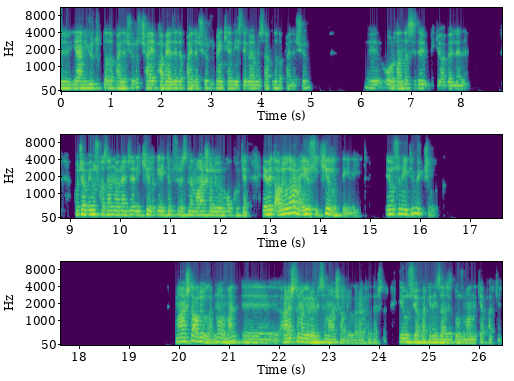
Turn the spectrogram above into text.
yani YouTube'da da paylaşıyoruz. Çayep Haber'de de paylaşıyoruz. Ben kendi Instagram hesabımda da paylaşıyorum. E, oradan da size video haberlerini. Hocam EUS kazanan öğrenciler 2 yıllık eğitim süresinde maaş alıyorum okurken. Evet alıyorlar ama EUS 2 yıllık değil eğitim. EUS'un eğitimi 3 yıllık. Maaş da alıyorlar. Normal e, araştırma görevlisi maaşı alıyorlar arkadaşlar. EUS yaparken, eczacılıkta uzmanlık yaparken.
